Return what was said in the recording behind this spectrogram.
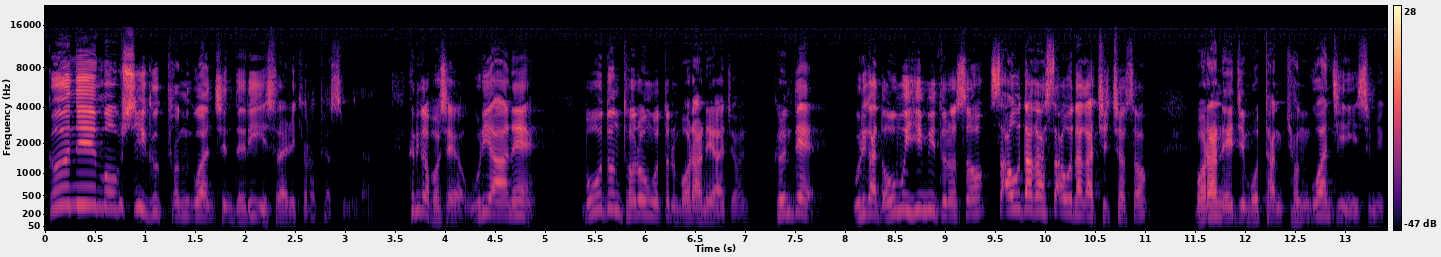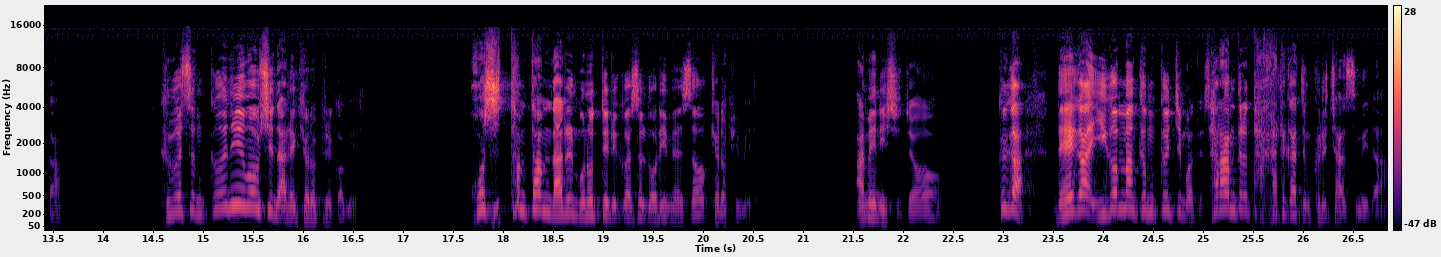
끊임없이 그 견고한 진들이 이스라엘을 괴롭혔습니다. 그러니까 보세요. 우리 안에 모든 더러운 것들을 몰아내야죠. 그런데 우리가 너무 힘이 들어서 싸우다가 싸우다가 지쳐서 몰아내지 못한 견고한 진이 있습니까? 그것은 끊임없이 나를 괴롭힐 겁니다. 호시탐탐 나를 무너뜨릴 것을 노리면서 괴롭힙니다. 아멘이시죠? 그러니까 내가 이것만큼 끊지 못해. 사람들은 다 가득 같으면 그렇지 않습니다.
